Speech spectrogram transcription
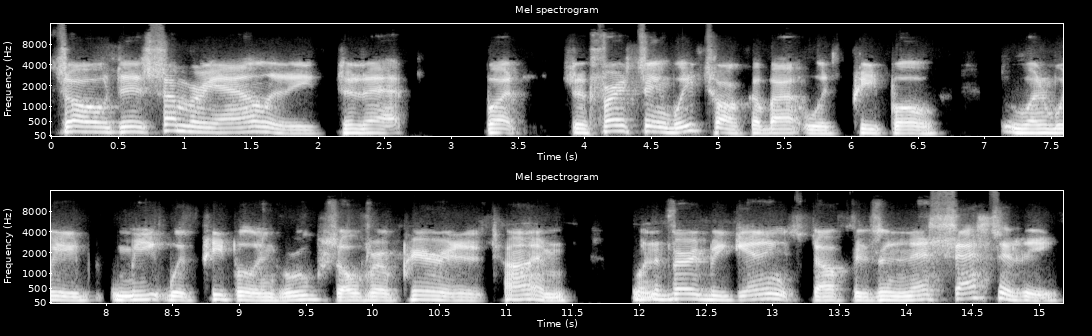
So there's some reality to that. But the first thing we talk about with people when we meet with people in groups over a period of time, when the very beginning stuff is a necessity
